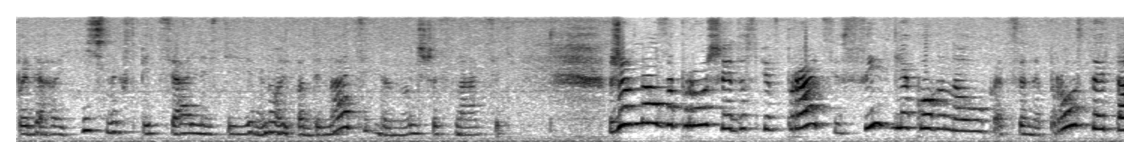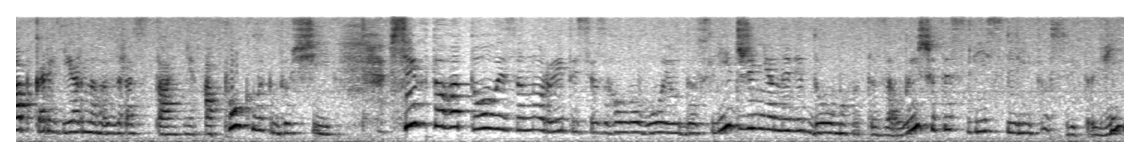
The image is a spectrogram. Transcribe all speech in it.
педагогічних спеціальностей від 0,11 до 0,16. Журнал запрошує до співпраці всіх, для кого наука це не просто етап кар'єрного зростання, а поклик душі. Всіх, хто готовий зануритися з головою у дослідження невідомого та залишити свій слід у світовій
